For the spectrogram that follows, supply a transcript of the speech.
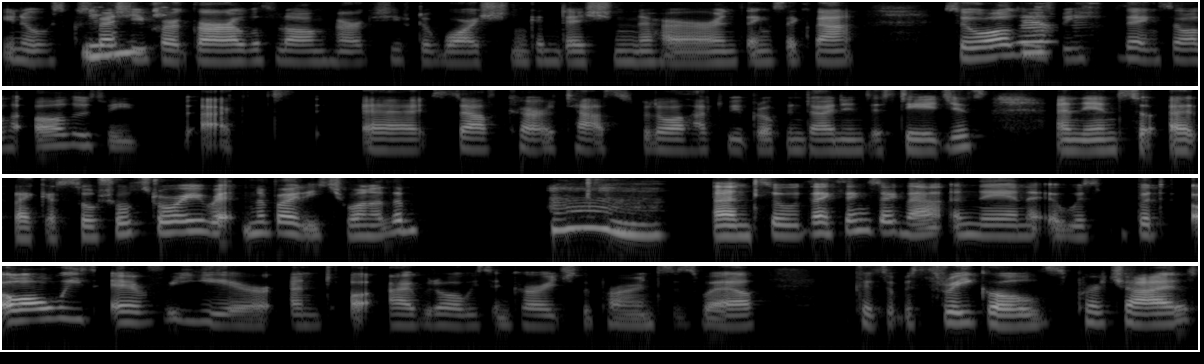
you know especially for a girl with long hair because you have to wash and condition the hair and things like that. So all Yeah. those wee things all, all those wee acts uh, self-care tasks would all have to be broken down into stages. And then so uh, like a social story written about each one of them. Mm. And so like things like that and then it was but always every year and uh, i would always encourage the parents as well because it was three goals per child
